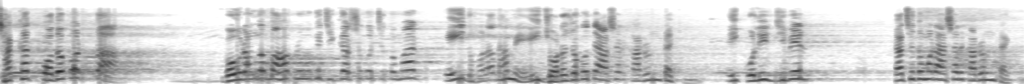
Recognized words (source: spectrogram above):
সাক্ষাৎ পদকর্তা গৌরাঙ্গ মহাপ্রভুকে জিজ্ঞাসা করছে, তোমার এই ধরাধামে, এই জড়জগতে আসার কারণটা কি? এই কলির জীবের কাছে তোমার আসার কারণটা কি?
